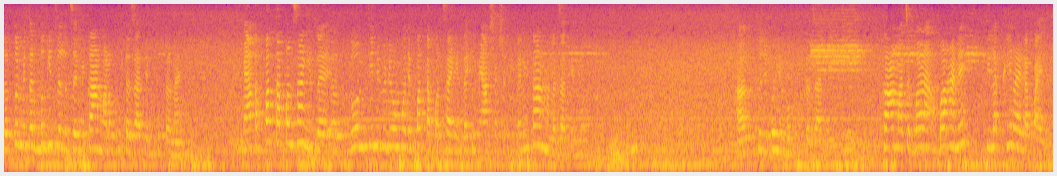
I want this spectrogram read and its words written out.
तर तुम्ही तर बघितलेलंच आहे मी कामाला कुठं जाते आणि कुठं नाही. मी आता पत्ता पण सांगितला आहे दोन तीन व्हिडिओमध्ये पत्ता पण सांगितलाय की मी अशा अशा ठिकाणी कामाला जाते म्हणून. तुझी बहीण बघ कुठं जाते. कामाचं कामाच्या बहा बहाने तिला फिरायला पाहिजे.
